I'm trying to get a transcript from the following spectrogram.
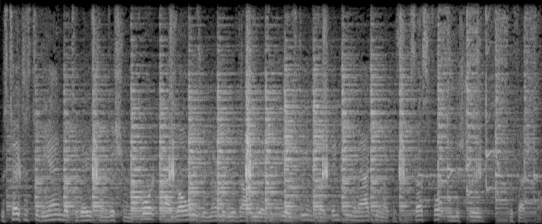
This takes us to the end of today's transition report. As always, remember your value as a PhD and start thinking and acting like a successful industry professional.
